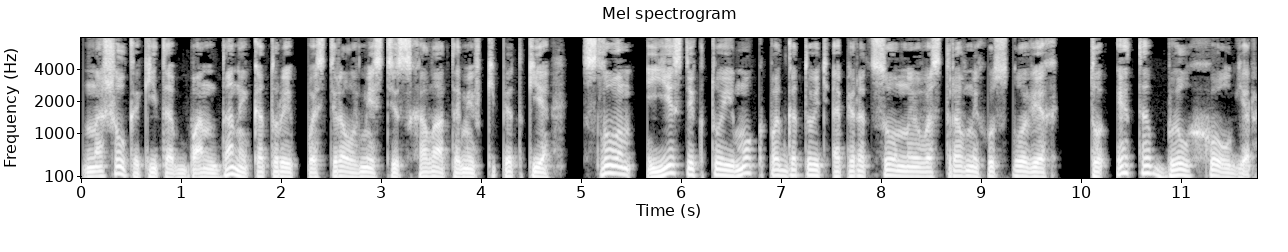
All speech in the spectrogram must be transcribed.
нашел какие-то банданы, которые постирал вместе с халатами в кипятке, Словом, если кто и мог подготовить операционную в островных условиях, то это был Холгер.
